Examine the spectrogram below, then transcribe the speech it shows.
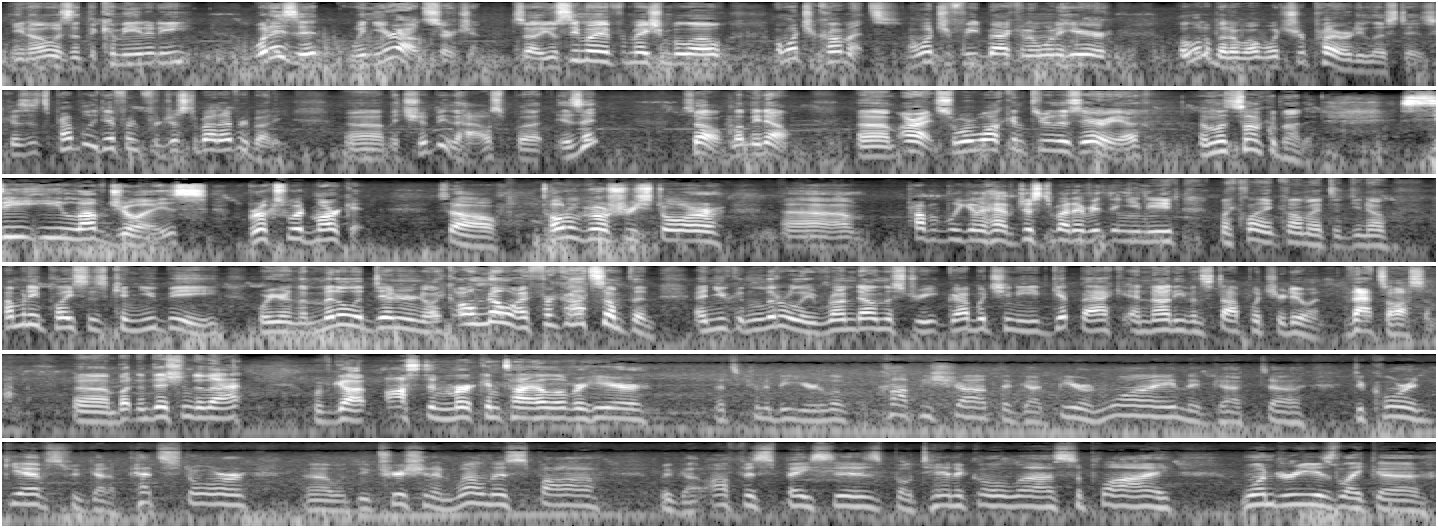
You know, is it the community? What is it when you're out searching? So you'll see my information below. I want your comments. I want your feedback, and I want to hear a little bit about what your priority list is because it's probably different for just about everybody. Uh, it should be the house, but is it? So let me know. Um, all right, so we're walking through this area, and let's talk about it. CE Lovejoy's Brookswood Market. So total grocery store. Um, probably going to have just about everything you need. My client commented, you know, how many places can you be where you're in the middle of dinner and you're like, oh no, I forgot something. And you can literally run down the street, grab what you need, get back, and not even stop what you're doing. That's awesome. Uh, but in addition to that, we've got Austin Mercantile over here. That's going to be your local coffee shop. They've got beer and wine. They've got uh, decor and gifts. We've got a pet store uh, with nutrition and wellness spa. We've got office spaces, botanical uh, supply, Wondery is like a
